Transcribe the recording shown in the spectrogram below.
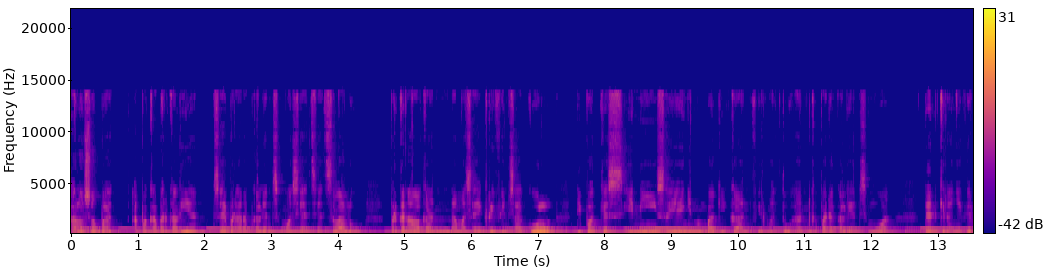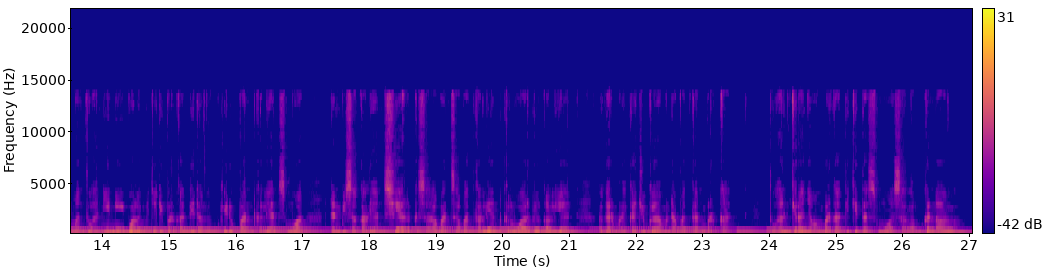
Halo sobat, apa kabar kalian? Saya berharap kalian semua sehat-sehat selalu. Perkenalkan, nama saya Griffin Sakul. Di podcast ini saya ingin membagikan firman Tuhan kepada kalian semua dan kiranya firman Tuhan ini boleh menjadi berkat di dalam kehidupan kalian semua dan bisa kalian share ke sahabat-sahabat kalian, keluarga kalian agar mereka juga mendapatkan berkat. Tuhan kiranya memberkati kita semua. Salam kenal.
